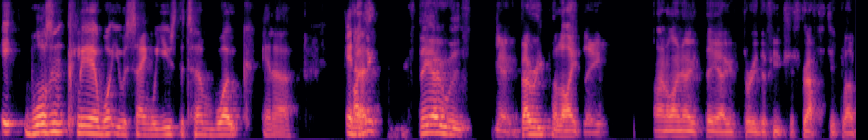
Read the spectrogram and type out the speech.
it wasn't clear what you were saying. We used the term woke in a in a I think Theo was, you know, very politely, and I know Theo through the Future Strategy Club,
